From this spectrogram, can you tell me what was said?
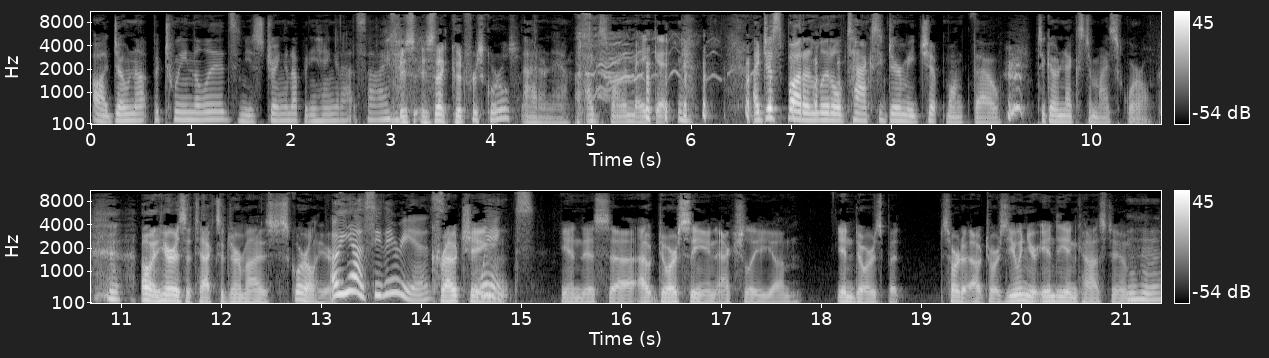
uh, donut between the lids and you string it up and you hang it outside. Is, is that good for squirrels? I don't know. I just want to make it. I just bought a little taxidermy chipmunk though to go next to my squirrel. Oh, and here is a taxidermized squirrel here. Oh yeah, see there he is. Crouching. Winks. In this uh, outdoor scene, actually um, indoors, but sort of outdoors. You in your Indian costume Mm-hmm.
